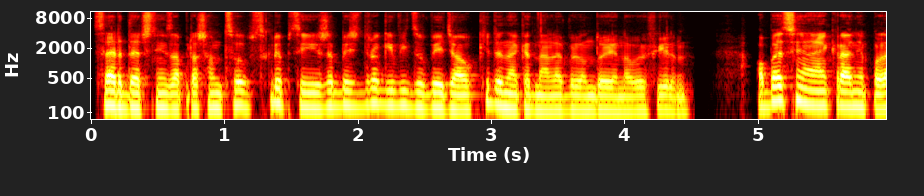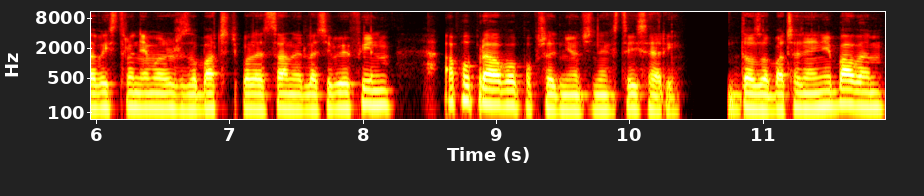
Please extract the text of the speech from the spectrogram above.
Serdecznie zapraszam do subskrypcji, żebyś drogi widzu wiedział, kiedy na kanale wyląduje nowy film. Obecnie na ekranie po lewej stronie możesz zobaczyć polecany dla Ciebie film, a po prawo poprzedni odcinek z tej serii. Do zobaczenia niebawem,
